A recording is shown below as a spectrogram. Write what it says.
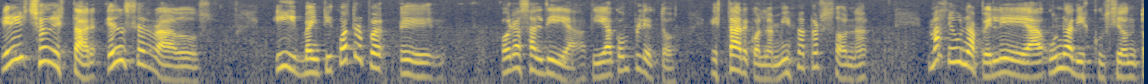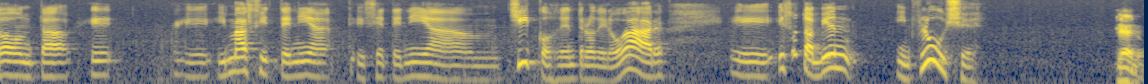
El hecho de estar encerrados y 24 eh, horas al día, día completo, estar con la misma persona, más de una pelea, una discusión tonta, eh, eh, y más si tenía, se tenía mm, chicos dentro del hogar, eso también influye. Claro,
